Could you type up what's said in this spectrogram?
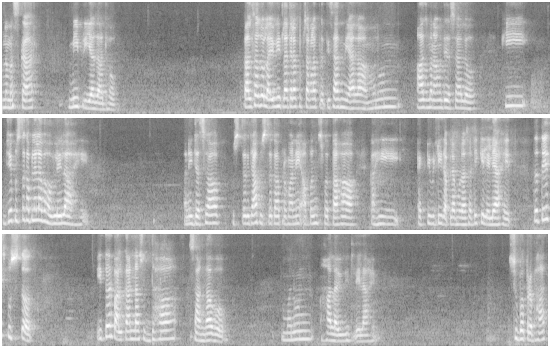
नमस्कार मी प्रिया जाधव. कालचा जो लाईव्ह घेतला त्याला खूप चांगला प्रतिसाद मिळाला. म्हणून आज मनामध्ये असं आलं की जे पुस्तक आपल्याला भावलेलं आहे आणि जसा पुस्तक ज्या पुस्तकाप्रमाणे आपण स्वतः काही ॲक्टिव्हिटीज आपल्या मुलासाठी केलेल्या आहेत तर तेच पुस्तक इतर पालकांनासुद्धा सांगावं म्हणून हा लाईव्ह घेतलेला आहे. शुभप्रभात.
